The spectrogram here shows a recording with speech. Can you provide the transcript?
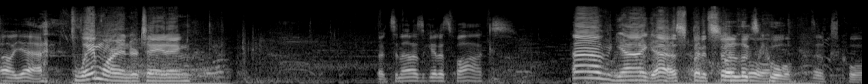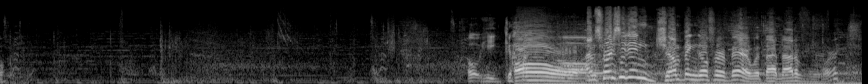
Oh yeah, It's way more entertaining. but it's not as good as Fox. Um, yeah, I guess, but it's still But it looks cool. It looks cool. Oh, he got. Oh, I'm surprised he didn't jump and go for a bear. Would that not have worked?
